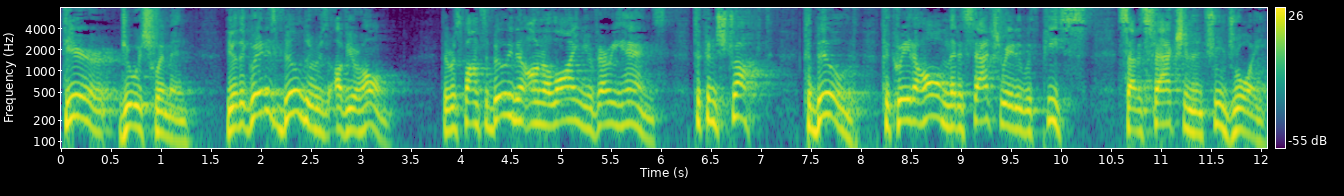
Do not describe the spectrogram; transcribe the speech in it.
Dear Jewish women, you're the greatest builders of your home. The responsibility to honor law in your very hands, to construct, to build, to create a home that is saturated with peace, satisfaction, and true joy.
